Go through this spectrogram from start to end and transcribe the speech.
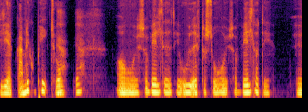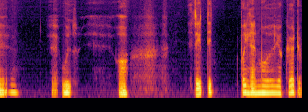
de der gamle kupé-tog. Ja, ja. Og øh, så væltede det ud efter Sorø, så vælter det øh, øh, ud. Og det, det på en eller anden måde, jeg kørte jo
